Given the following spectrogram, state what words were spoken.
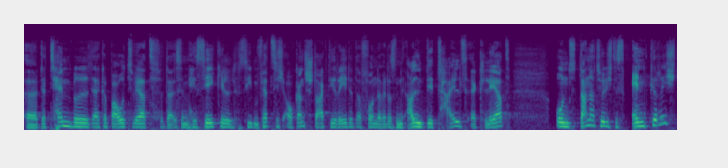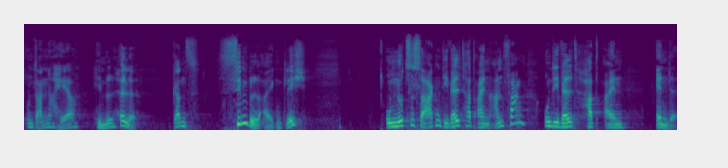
äh, der Tempel, der gebaut wird. Da ist im Hesekiel 47 auch ganz stark die Rede davon, da wird das in allen Details erklärt. Und dann natürlich das Endgericht und dann nachher Himmel, Hölle. Ganz simpel eigentlich um nur zu sagen, die Welt hat einen Anfang und die Welt hat ein Ende.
